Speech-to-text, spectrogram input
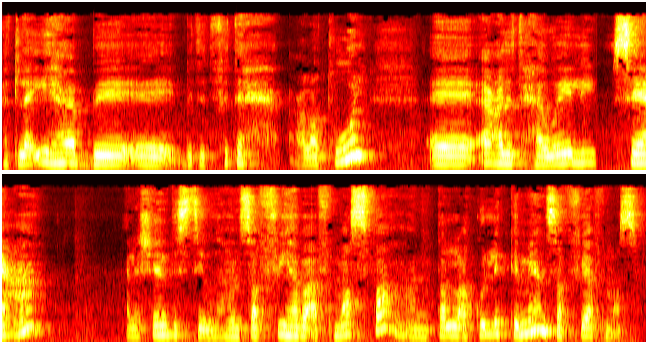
هتلاقيها بتتفتح على طول. آه، قعدت حوالي ساعة علشان تستوي. هنصفيها بقى في مصفى هنطلع كل الكمية نصفيها في مصفى.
